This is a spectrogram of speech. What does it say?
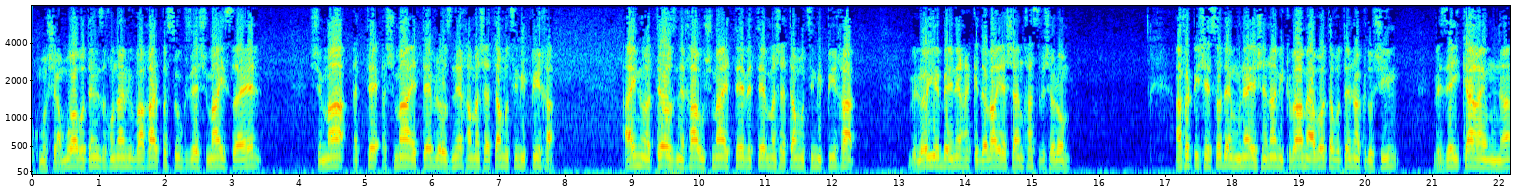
וכמו שאמרו אבותינו זיכרונם לברכה על פסוק זה, שמע ישראל, שמע היטב לאוזניך מה שאתה מוציא מפיך. היינו עטה אוזנך ושמע היטב היטב מה שאתה מוציא מפיך, ולא יהיה בעיניך כדבר ישן חס ושלום. אף על פי שיסוד האמונה ישנה מכבר מאבות אבותינו הקדושים, וזה עיקר האמונה,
